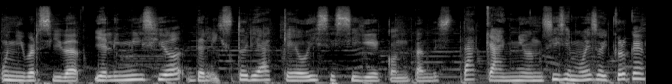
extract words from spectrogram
universidad y el inicio de la historia que hoy se sigue contando. Está cañoncísimo eso y creo que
